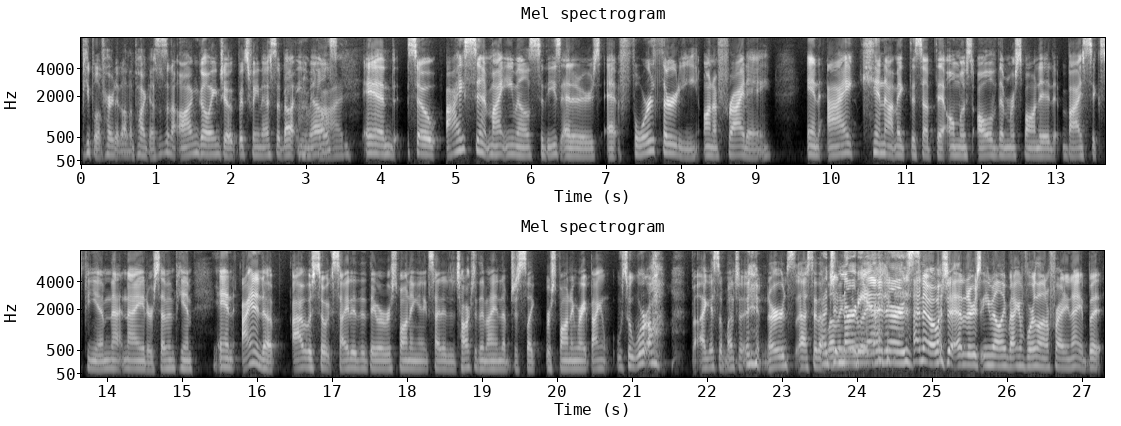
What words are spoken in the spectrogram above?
people have heard it on the podcast. Is an ongoing joke between us about oh, emails. God. and so I sent my emails to these editors at 4:30 on a Friday. And I cannot make this up that almost all of them responded by 6 p.m. that night or 7 p.m. And I ended up, I was so excited that they were responding and excited to talk to them. I ended up just like responding right back. So we're all, I guess, a bunch of nerds. I say that Bunch of nerdy like- editors. I know a bunch of editors emailing back and forth on a Friday night, but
